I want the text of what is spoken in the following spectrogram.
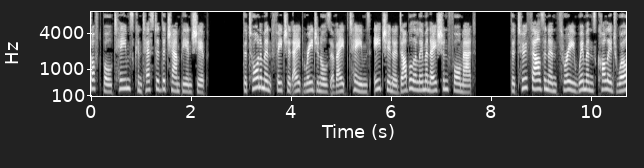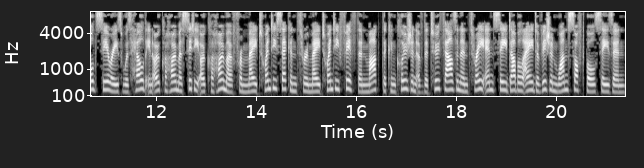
softball teams contested the championship. The tournament featured eight regionals of eight teams, each in a double elimination format. The 2003 Women's College World Series was held in Oklahoma City, Oklahoma from May 22 through May 25 and marked the conclusion of the 2003 NCAA Division I softball season.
